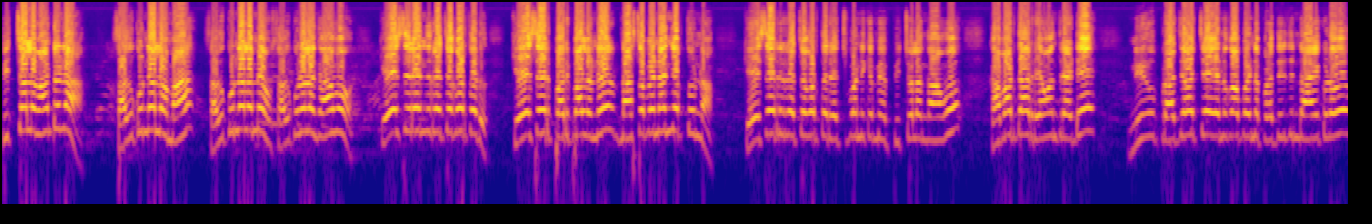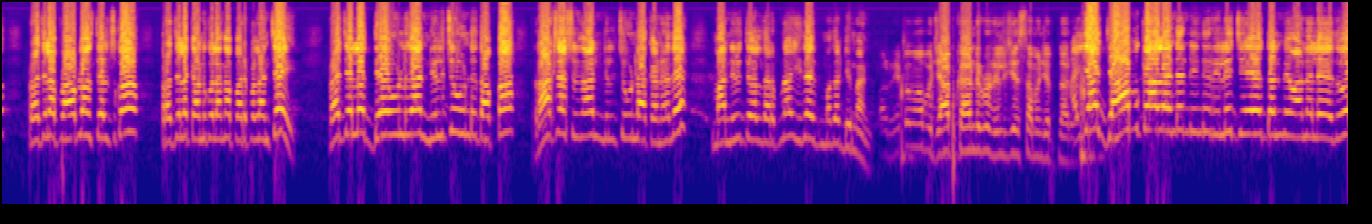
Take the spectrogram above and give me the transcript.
పిచ్చోళ్ళమా అంటున్నా? చదువుకున్నాళ్ళమా? చదువుకున్నాళ్ళం మేము చదువుకున్నాళ్ళం కాము. కేసీఆర్ ఎందుకు రెచ్చగొడతాడు? కేసీఆర్ పరిపాలన నష్టపోయినా అని చెప్తున్నా. కేసీఆర్ రెచ్చగొడితే రెచ్చపడికి మేము పిచ్చోళ్ళం కాము. ఖబర్దార్ రేవంత్ రెడ్డి నీవు ప్రజలచే ఎన్నుకోబడిన ప్రతినిధి నాయకుడు ప్రజల ప్రాబ్లమ్స్ తెలుసుకో ప్రజలకు అనుకూలంగా పరిపాలన చేయి. ప్రజల్లో దేవుళ్ళుగా నిలిచి ఉండు తప్ప రాక్షసులుగా నిలిచి ఉండకనేదే మా నిరుద్యోగుల తరపున ఇదే మొదటి డిమాండ్. వాళ్ళు రేపు మాపు జాబ్ క్యాలెండర్ కూడా రిలీజ్ చేస్తామని చెప్తున్నారు. అయ్యా జాబ్ క్యాలెండర్ నిన్ను రిలీజ్ చేయొద్దని మేము అనలేదు.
